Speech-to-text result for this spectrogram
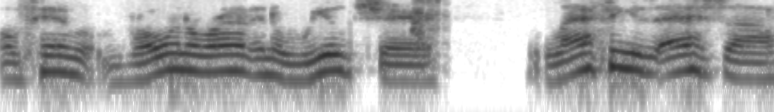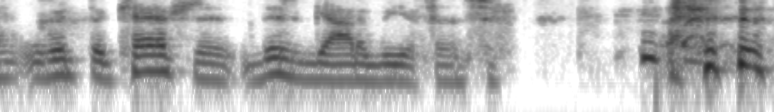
of him rolling around in a wheelchair, laughing his ass off with the caption, "This gotta be offensive." and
